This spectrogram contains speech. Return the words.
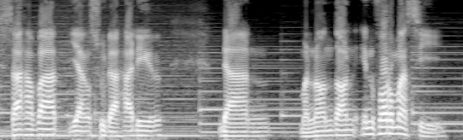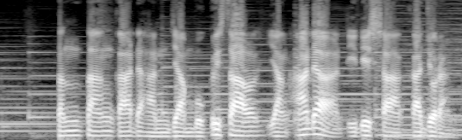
sahabat yang sudah hadir dan menonton informasi tentang keadaan jambu kristal yang ada di Desa Kajoran.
